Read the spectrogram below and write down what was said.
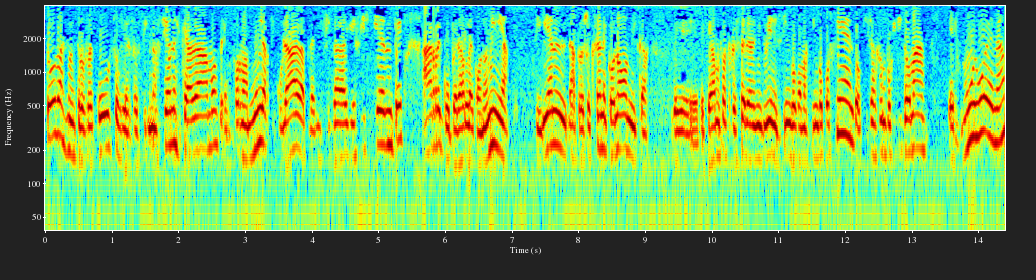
todos nuestros recursos y las asignaciones que hagamos en forma muy articulada, planificada y eficiente a recuperar la economía. Si bien la proyección económica de, que vamos a crecer el año que viene 5,5%, quizás un poquito más, es muy buena,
